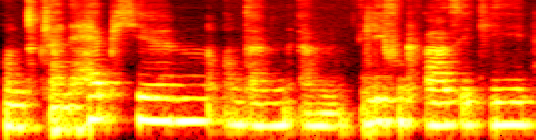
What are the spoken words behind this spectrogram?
und kleine Häppchen und dann ähm, liefen quasi die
